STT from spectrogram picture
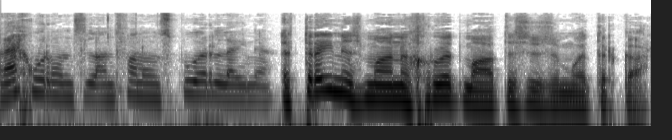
reg oor ons land van ons spoorlyne. 'n Trein is maar 'n groot mate soos 'n motorkar.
